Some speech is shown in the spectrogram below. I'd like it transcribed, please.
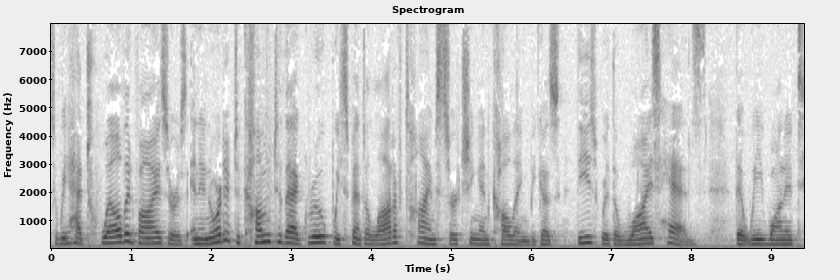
So we had 12 advisors, and in order to come to that group, we spent a lot of time searching and culling because these were the wise heads that we wanted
